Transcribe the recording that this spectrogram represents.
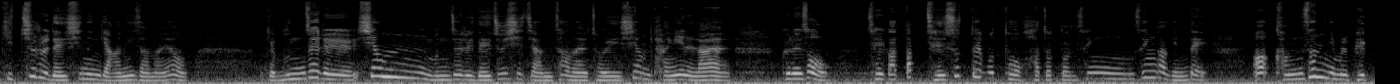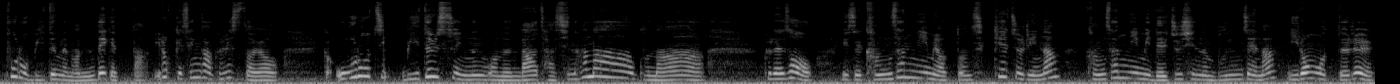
기출을 내시는 게 아니잖아요. 이렇게 문제를 시험 문제를 내주시지 않잖아요. 저희 시험 당일날. 그래서 제가 딱 재수 때부터 가졌던 생, 생각인데 아 강사님을 100% 믿으면 안 되겠다 이렇게 생각을 했어요. 그러니까 오로지 믿을 수 있는 거는 나 자신 하나구나. 그래서 이제 강사님의 어떤 스케줄이나 강사님이 내주시는 문제나 이런 것들을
